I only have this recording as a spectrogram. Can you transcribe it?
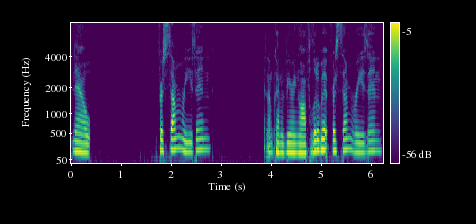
Now, for some reason, and I'm kind of veering off a little bit, for some reason,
